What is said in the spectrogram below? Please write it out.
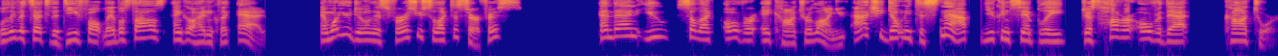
We'll leave it set to the default label styles and go ahead and click add. And what you're doing is first you select a surface and then you select over a contour line. You actually don't need to snap. You can simply just hover over that contour.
